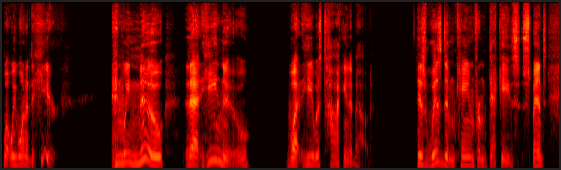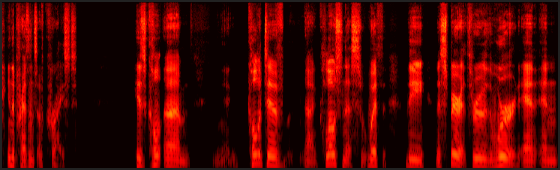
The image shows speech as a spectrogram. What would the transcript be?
what we wanted to hear. And we knew that he knew what he was talking about. His wisdom came from decades spent in the presence of Christ. His um, collative uh, closeness with the the Spirit through the Word, and and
